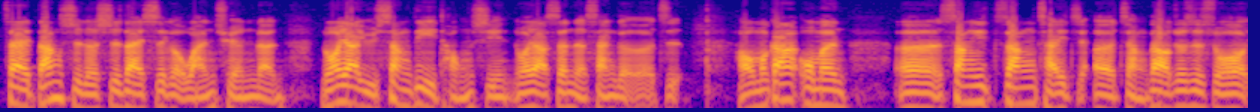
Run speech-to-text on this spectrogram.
在当时的世代是个完全人。挪亚与上帝同行，挪亚生了三个儿子。好，我们刚刚我们呃上一章才讲呃讲到，就是说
